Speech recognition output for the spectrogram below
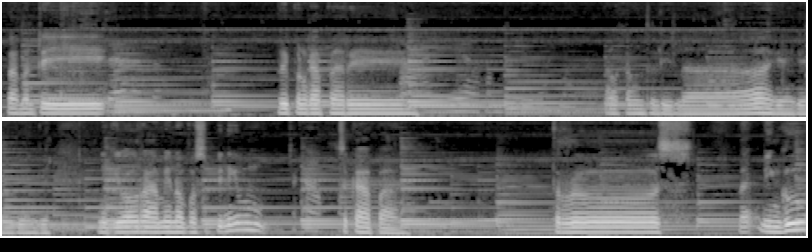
Pak Menteri pripun kabare? Alhamdulillah, nggih nggih nggih nggih. Niki wau rame napa sepi niki cekapan. Terus nek minggu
